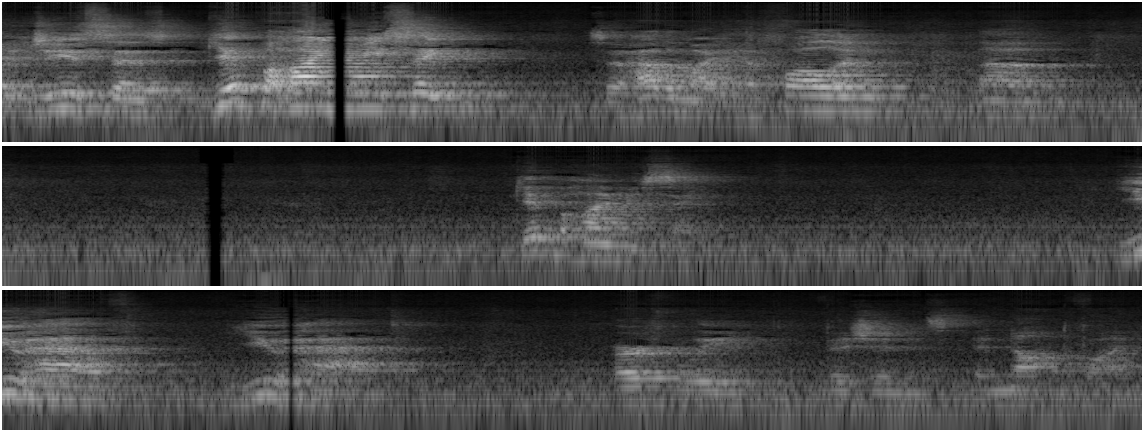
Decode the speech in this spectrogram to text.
And Jesus says, Get behind me, Satan. So, how the mighty have fallen. Um, Get behind me, Satan. You have, you have earthly visions and not divine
